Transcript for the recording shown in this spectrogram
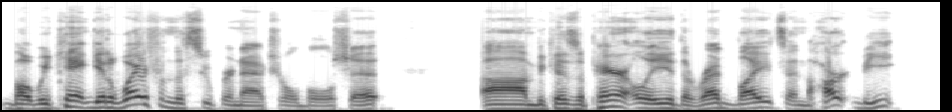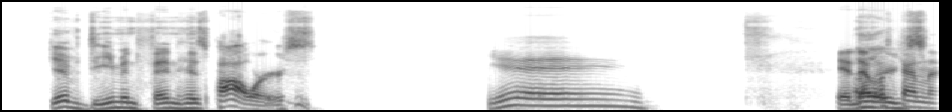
but we can't get away from the supernatural bullshit. Um, because apparently the red lights and the heartbeat give Demon Finn his powers. Yay! Yeah, that was kind of.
